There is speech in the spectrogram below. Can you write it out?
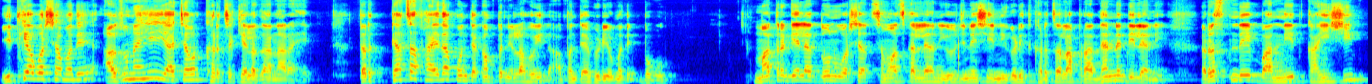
इतक्या वर्षामध्ये अजूनही याच्यावर खर्च केला जाणार आहे. तर त्याचा फायदा कोणत्या कंपनीला होईल? आपण त्या व्हिडिओमध्ये बघू. मात्र गेल्या दोन वर्षात समाज कल्याण योजनेशी निगडीत खर्चाला प्राधान्य दिल्याने रस्ते बांधणीत काहीशी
